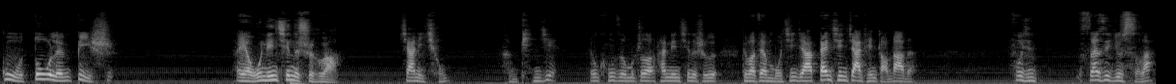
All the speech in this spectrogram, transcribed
故多能避世。”哎呀，我年轻的时候啊，家里穷，很贫贱。因为孔子我们知道，他年轻的时候，对吧，在母亲家单亲家庭长大的，父亲三岁就死了，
